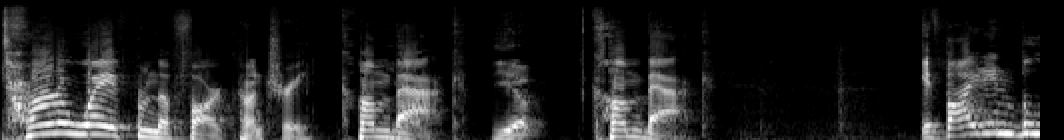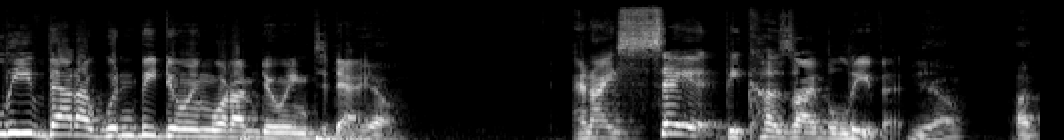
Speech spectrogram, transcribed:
Turn away from the far country. Come back. Yep. Come back. If I didn't believe that, I wouldn't be doing what I'm doing today. Yeah. And I say it because I believe it. Yeah. I,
